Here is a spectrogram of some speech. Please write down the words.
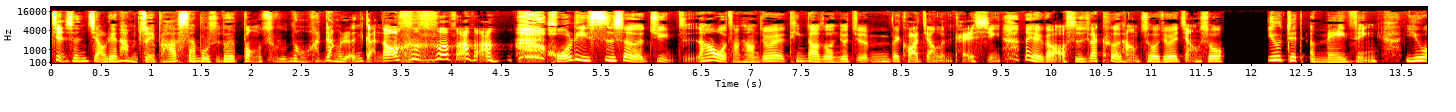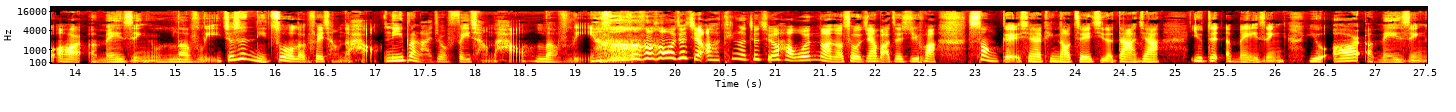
健身教练，他们嘴巴三不时都会蹦出那种让人感到。活力四射的句子，然后我常常就会听到之后，你就觉得被夸奖了，很开心。那有一个老师在课堂之后就会讲说：“You did amazing, you are amazing, lovely。”就是你做了非常的好，你本来就非常的好，lovely。我就觉得啊，听了就觉得好温暖哦。所以我今天把这句话送给现在听到这一集的大家：“You did amazing, you are amazing,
